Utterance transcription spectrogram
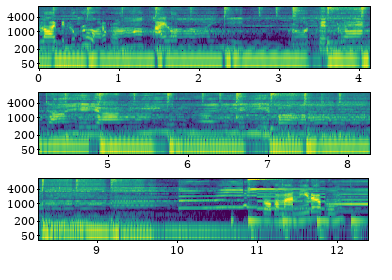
เบสลอยเป็นลูกๆครับผมท้ายรถโปรดเป็นแรงใจอย่างนี้เรื่อยไปก็ประมาณนี้นะครับผมข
